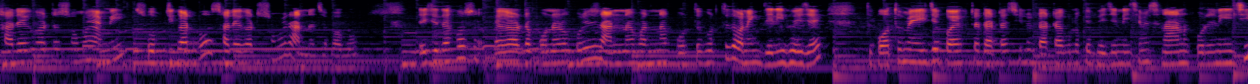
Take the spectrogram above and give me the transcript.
সাড়ে এগারোটার সময় আমি সবজি কাটবো, সাড়ে এগারোটার সময় রান্না চাপাবো। এই যে দেখো এগারোটা পনেরো করে রান্না বান্না করতে করতে তো অনেক দেরি হয়ে যায়। তো প্রথমে এই যে কয়েকটা ডাটা ছিল, ডাটাগুলোকে ভেজে নিয়েছি, আমি স্নান করে নিয়েছি।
